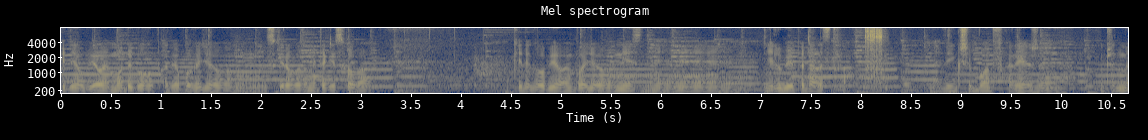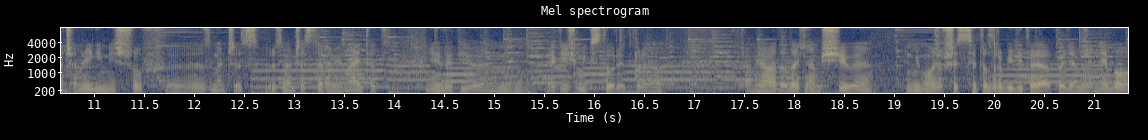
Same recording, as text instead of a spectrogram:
kiedy objąłem młodego chłopaka, powiedział, skierował do mnie takie słowa. Kiedy go objąłem, powiedział, nie, nie, nie lubię pedalstwa. Największy błąd w karierze. Przed meczem Ligi Mistrzów y, z, Manches- z Manchesterem United nie wypiłem jakiejś mikstury, która, która miała dodać nam siły. Mimo, że wszyscy to zrobili, to ja powiedziałem, że nie, bo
